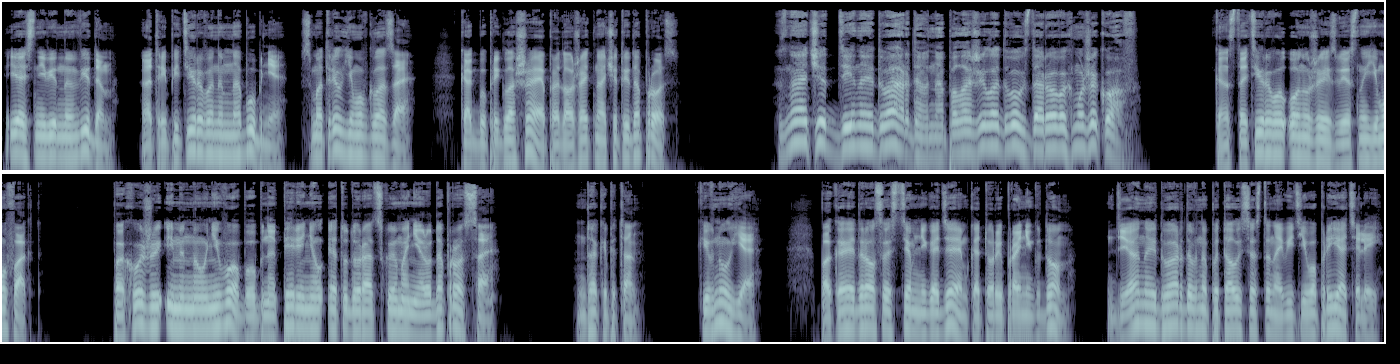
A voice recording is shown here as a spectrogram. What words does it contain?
Я с невинным видом, отрепетированным на бубне, смотрел ему в глаза, как бы приглашая продолжать начатый допрос. «Значит, Дина Эдуардовна положила двух здоровых мужиков», констатировал он уже известный ему факт. Похоже, именно у него Бубна перенял эту дурацкую манеру допроса. «Да, капитан». Кивнул я. Пока я дрался с тем негодяем, который проник в дом, Диана Эдуардовна пыталась остановить его приятелей.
